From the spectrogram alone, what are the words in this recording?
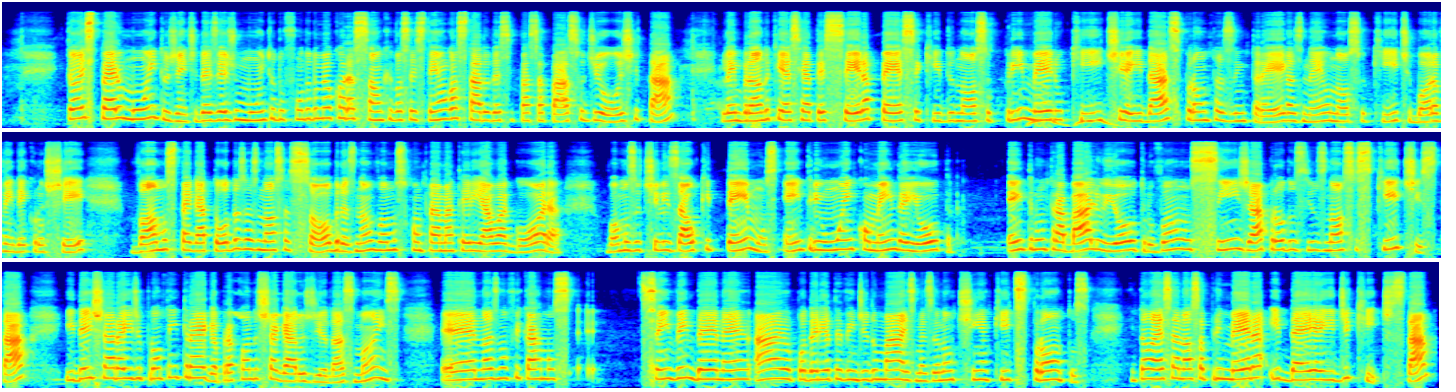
Então eu espero muito, gente, desejo muito do fundo do meu coração que vocês tenham gostado desse passo a passo de hoje, tá? Lembrando que essa é a terceira peça aqui do nosso primeiro kit aí das prontas entregas, né? O nosso kit, bora vender crochê. Vamos pegar todas as nossas sobras, não vamos comprar material agora. Vamos utilizar o que temos entre uma encomenda e outra entre um trabalho e outro, vamos sim já produzir os nossos kits, tá? E deixar aí de pronta entrega, para quando chegar os dias das mães, é, nós não ficarmos é, sem vender, né? Ah, eu poderia ter vendido mais, mas eu não tinha kits prontos. Então, essa é a nossa primeira ideia aí de kits, tá?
